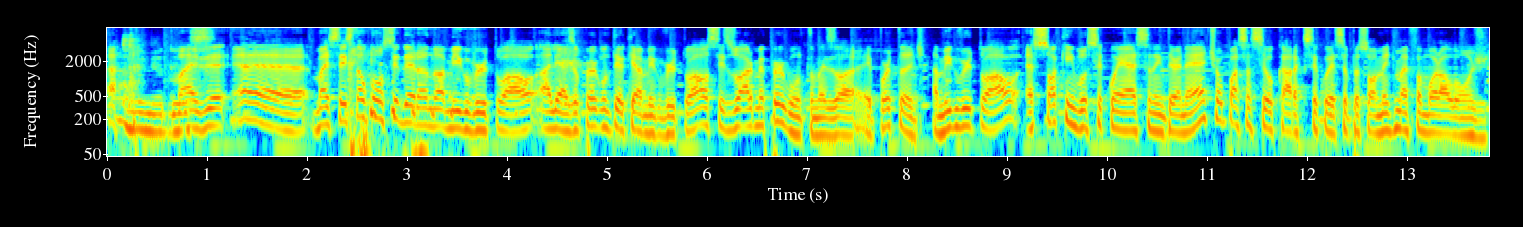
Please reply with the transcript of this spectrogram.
Ai, meu Deus. Mas, é, é, mas vocês estão considerando amigo virtual. Aliás, eu perguntei o que é amigo virtual, vocês zoaram minha pergunta, mas ó, é importante. Amigo virtual é só quem você conhece na internet ou passa a ser o cara que você conheceu pessoalmente, mas foi morar longe?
